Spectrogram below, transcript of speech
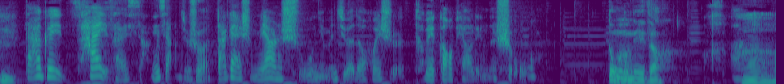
嗯，大家可以猜一猜，想一想，就说大概什么样的食物，你们觉得会是特别高嘌呤的食物？动物内脏啊，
